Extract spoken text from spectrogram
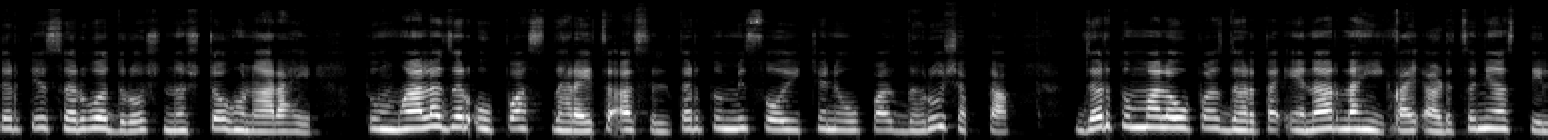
तर ते सर्व दोष नष्ट होणार आहे. तुम्हाला जर उपवास धरायचा असेल तर तुम्ही सोयीच्छेने उपवास धरू शकता. जर तुम्हाला उपवास धरता येणार नाही काही अडचणी असतील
